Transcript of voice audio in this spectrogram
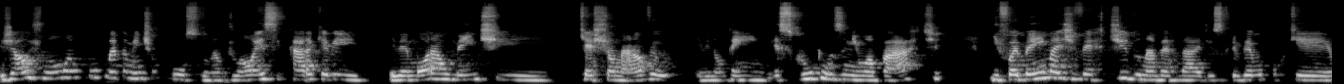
Já o João é um completamente oposto, né? O João é esse cara que ele, ele é moralmente questionável, ele não tem escrúpulos em nenhuma parte, e foi bem mais divertido, na verdade, escrevê-lo, porque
